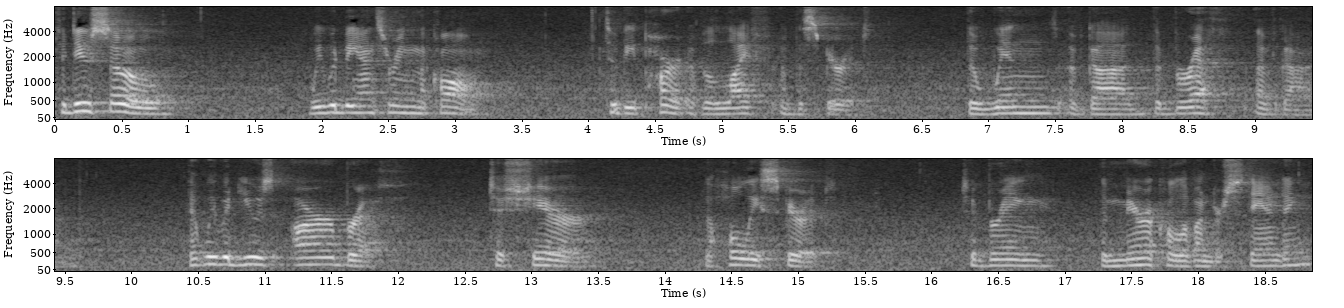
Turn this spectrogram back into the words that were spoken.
To do so, we would be answering the call to be part of the life of the Spirit, the wind of God, the breath of God. That we would use our breath to share the Holy Spirit to bring the miracle of understanding,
